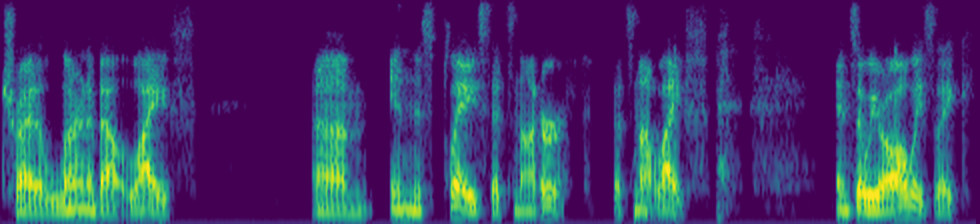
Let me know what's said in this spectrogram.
try to learn about life um, in this place that's not earth that's not life. And so we were always like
